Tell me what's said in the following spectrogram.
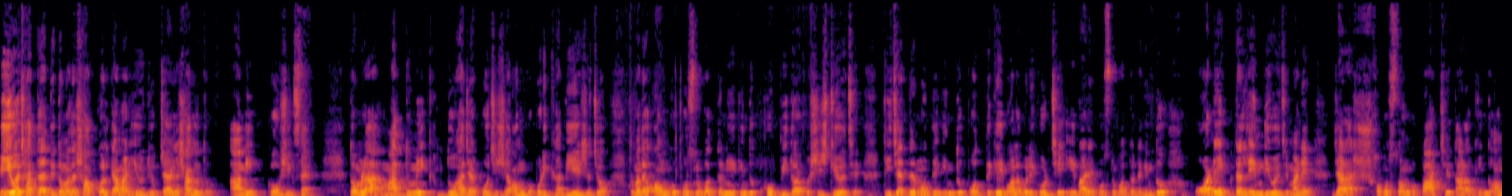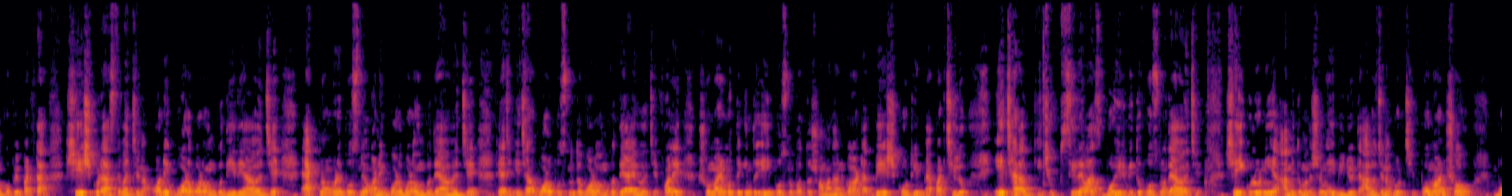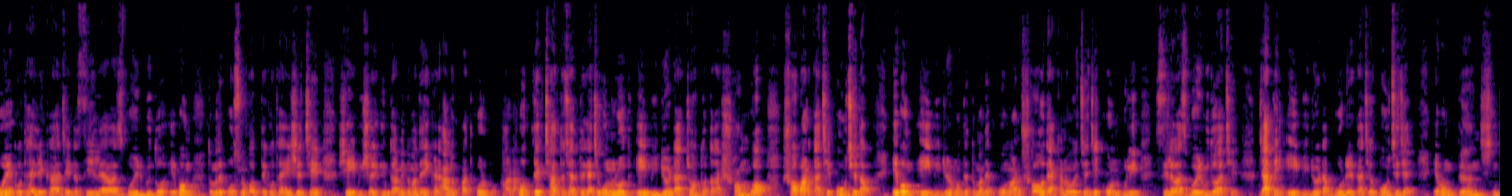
প্রিয় ছাত্রার্থী তোমাদের সকলকে আমার ইউটিউব চ্যানেলে স্বাগত। আমি কৌশিক স্যার। তোমরা মাধ্যমিক দু হাজার পঁচিশে অঙ্ক পরীক্ষা দিয়ে এসেছ। তোমাদের অঙ্ক প্রশ্নপত্র নিয়ে কিন্তু খুব বিতর্ক সৃষ্টি হয়েছে। টিচারদের মধ্যে কিন্তু প্রত্যেকেই বলা বলি করছে। এবারে প্রশ্নপত্রটা কিন্তু অনেকটা লেন্দি হয়েছে। মানে যারা সমস্ত অঙ্ক পারছে, তারাও কিন্তু অঙ্ক পেপারটা শেষ করে আসতে পারছে না। অনেক বড় বড় অঙ্ক দিয়ে দেওয়া হয়েছে। এক নম্বরে প্রশ্নে অনেক বড় বড় অঙ্ক দেওয়া হয়েছে। ঠিক আছে? এছাড়াও বড় প্রশ্ন তো বড় অঙ্ক দেওয়াই হয়েছে। ফলে সময়ের মধ্যে কিন্তু এই প্রশ্নপত্র সমাধান করাটা বেশ কঠিন ব্যাপার ছিল। এছাড়াও কিছু সিলেবাস বহির্ভূত প্রশ্ন দেওয়া হয়েছে। সেইগুলো নিয়ে আমি তোমাদের সঙ্গে এই ভিডিওতে আলোচনা করছি। প্রমাণ সহ বইয়ে কোথায় লেখা আছে, এটা সিলেবাস বহির্ভূত এবং তোমাদের প্রশ্নপত্রে কোথায় এসেছে, সেই বিষয়ে কিন্তু আমি তোমাদের এখানে আলোকপাত করব। আমার প্রত্যেক ছাত্রছাত্রীর কাছে অনুরোধ, এই ভিডিওটা যতটা সম্ভব সবার কাছে পৌঁছে দাও এবং এই ভিডিওর মধ্যে তোমাদের প্রমাণ সহ দেখানো হয়েছে যে কোনগুলি সিলেবাস বহির্ভূত আছে, যাতে এই ভিডিওটা বোর্ডের কাছেও পৌঁছে যায় এবং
